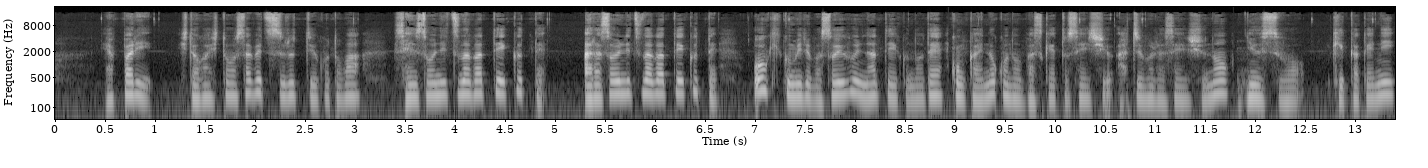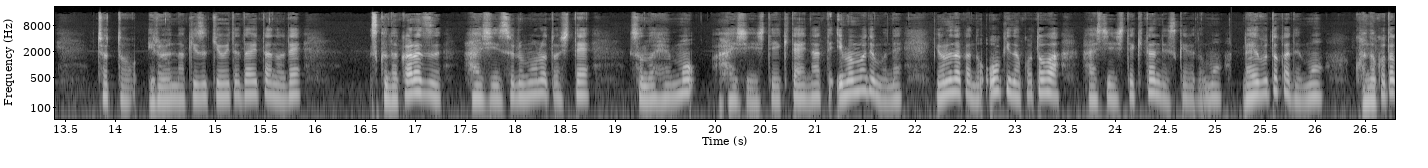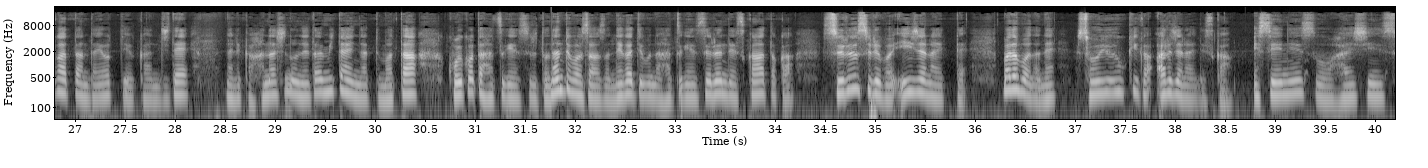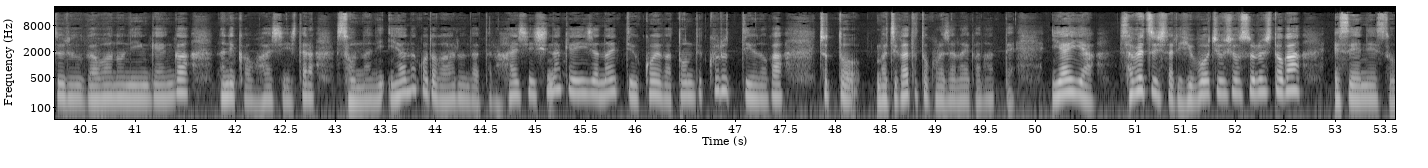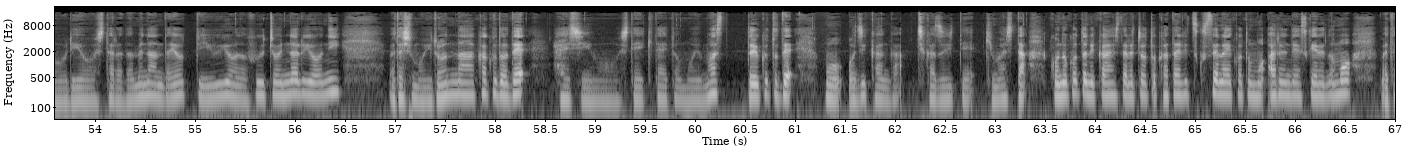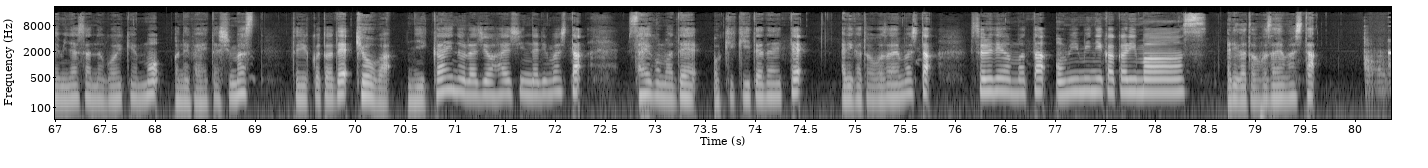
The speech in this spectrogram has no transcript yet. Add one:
やっぱり人が人を差別するっていうことは戦争につながっていくって争いにつながっていくって大きく見ればそういうふうになっていくので今回のこのバスケット選手八村選手のニュースをきっかけにちょっといろいろな気づきをいただいたので少なからず配信するものとしてその辺も配信していきたいなって今までもね世の中の大きなことは配信してきたんですけれどもライブとかでもこんなことがあったんだよっていう感じで何か話のネタみたいになってまたこういうこと発言するとなんでわざわざネガティブな発言するんですかとかスルーすればいいじゃないってまだまだねそういう動きがあるじゃないですか。SNS を配信する側の人間が何かを配信したらそんなに嫌なことがあるんだったら配信しなきゃいいじゃないっていう声が飛んでくるっていうのがちょっと間違ったところじゃないかなっていやいや差別したり誹謗中傷する人が SNS を利用したらダメなんだよっていうような風潮になるように私もいろんな角度で配信をしていきたいと思います。ということでもうお時間が近づいてきました。このことに関してはちょっと語り尽くせないこともあるんですけれどもまた皆さんのご意見もお願いいたします。ということで今日は2回のラジオ配信になりました。最後までお聴きいただいてありがとうございました。それではまたお耳にかかります。ありがとうございました。you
